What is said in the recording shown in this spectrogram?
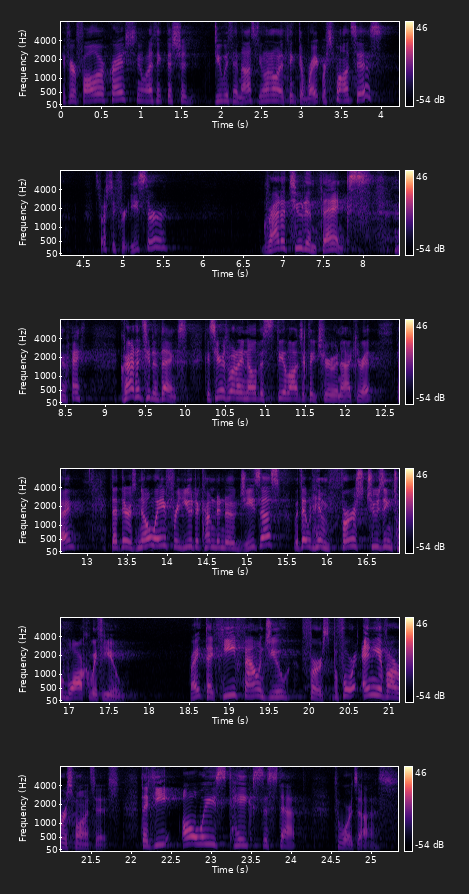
If you're a follower of Christ, you know, what I think this should do within us. You know what I think the right response is? Especially for Easter? Gratitude and thanks, right? Gratitude and thanks. Because here's what I know this is theologically true and accurate, okay? That there's no way for you to come to know Jesus without him first choosing to walk with you, right? That he found you first before any of our responses. That he always takes the step towards us.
